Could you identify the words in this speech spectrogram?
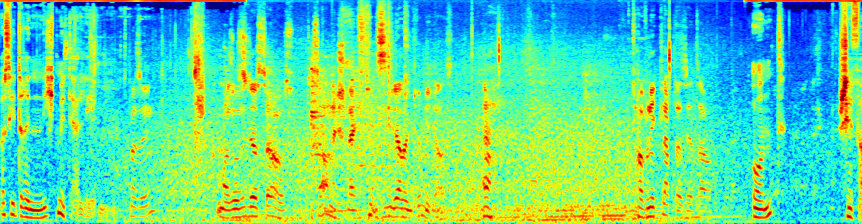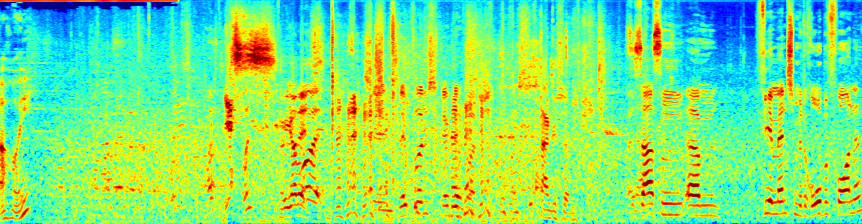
was sie drinnen nicht miterleben. Mal sehen. Guck mal, so sieht das da aus. Das ist auch nicht schlecht. Das sieht aber grimmig aus. Ja. Hoffentlich klappt das jetzt auch. Und? Schiff Ahoi? Yes! We got it. Schön. Glückwunsch, Glückwunsch. Glückwunsch. Dankeschön. Es saßen ähm, vier Menschen mit Robe vorne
